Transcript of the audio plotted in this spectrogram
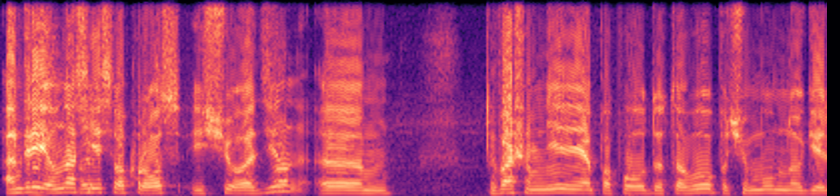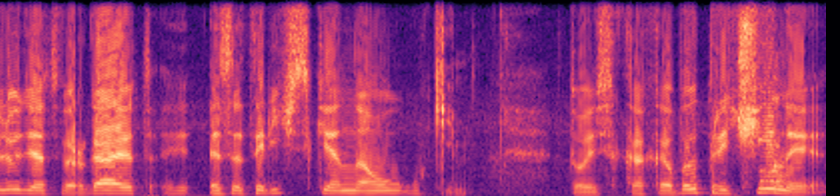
Андрей, у нас есть вопрос, еще один. Эм, ваше мнение по поводу того, почему многие люди отвергают эзотерические науки? То есть, каковы причины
